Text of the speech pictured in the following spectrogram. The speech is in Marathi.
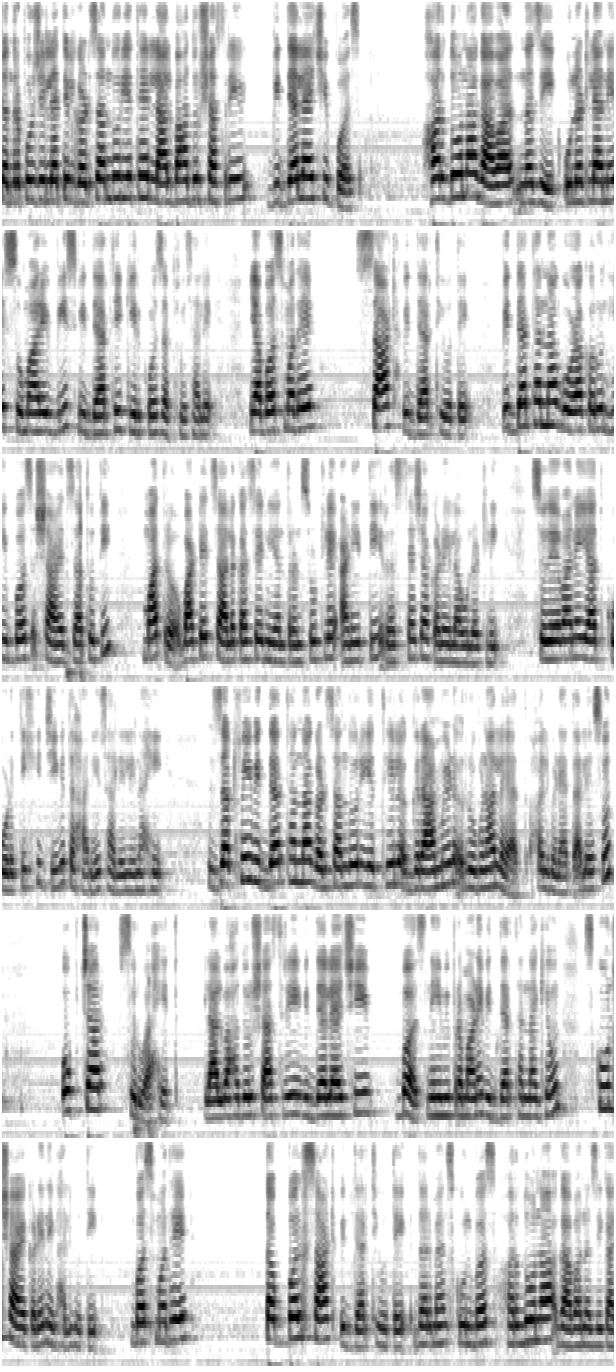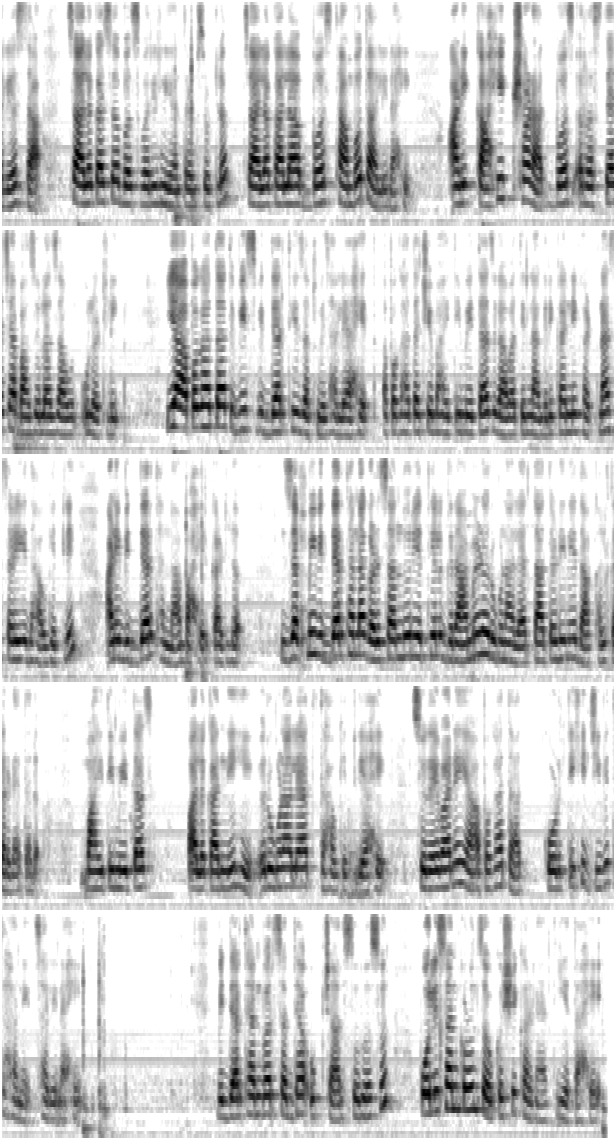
चंद्रपूर जिल्ह्यातील गडचांदूर येथे लालबहादूर शास्त्री विद्यालयाची बस हरदोना गावानजीक उलटल्याने सुमारे वीस विद्यार्थी किरकोळ जखमी झाले. या बसमध्ये साठ विद्यार्थी होते. विद्यार्थ्यांना गोळा करून ही बस शाळेत जात होती. मात्र वाटेत चालकाचे नियंत्रण सुटले आणि ती रस्त्याच्या कडेला उलटली. सुदैवाने यात कोणतीही जीवितहानी झालेली नाही. जखमी विद्यार्थ्यांना गडचांदूर येथील ग्रामीण रुग्णालयात हलविण्यात आले असून उपचार सुरू आहेत. लालबहादूर शास्त्री विद्यालयाची बस नेहमीप्रमाणे विद्यार्थ्यांना घेऊन स्कूल शाळेकडे निघाली होती. बसमध्ये तब्बल साठ विद्यार्थी होते. दरम्यान स्कूल बस हरदोना गावानजीक आली असता चालकाचं बसवरील नियंत्रण सुटलं. चालकाला बस थांबवता आली नाही आणि काही क्षणात बस रस्त्याच्या बाजूला जाऊन उलटली. या अपघातात वीस विद्यार्थी जखमी झाले आहेत. अपघाताची माहिती मिळताच गावातील नागरिकांनी घटनास्थळी धाव घेतली आणि विद्यार्थ्यांना बाहेर काढलं. जखमी विद्यार्थ्यांना गडसांदूर येथील ग्रामीण रुग्णालयात तातडीने दाखल करण्यात आलं. माहिती मिळताच पालकांनीही रुग्णालयात धाव घेतली आहे. सुदैवाने या अपघातात कोणतीही जीवितहानी झाली नाही. विद्यार्थ्यांवर सध्या उपचार सुरू असून पोलिसांकडून चौकशी करण्यात येत आहे.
